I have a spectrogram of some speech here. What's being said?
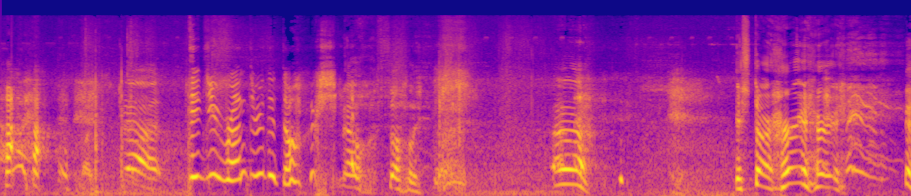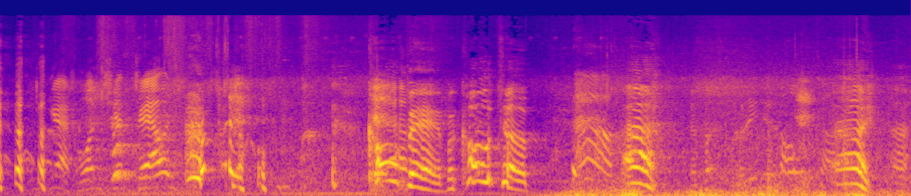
Did you run through the dog shit? No, solid. Ah. it start hurting, hurting. one chip challenge. Cold bath, a cold tub. Ah. Ah.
